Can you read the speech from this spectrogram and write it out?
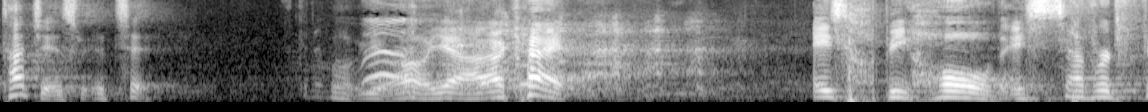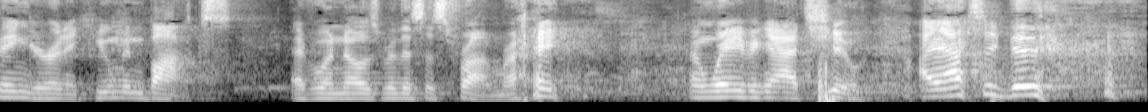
touch it. It's, it's it. Oh yeah, oh, yeah. Okay a, behold, a severed finger in a human box. Everyone knows where this is from, right? I'm waving at you. I actually did.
